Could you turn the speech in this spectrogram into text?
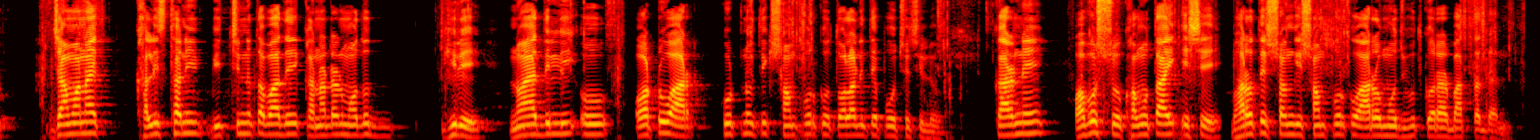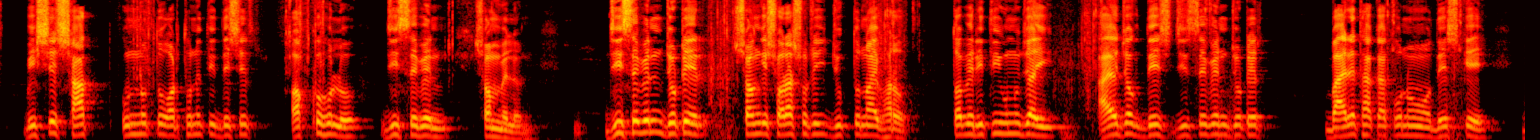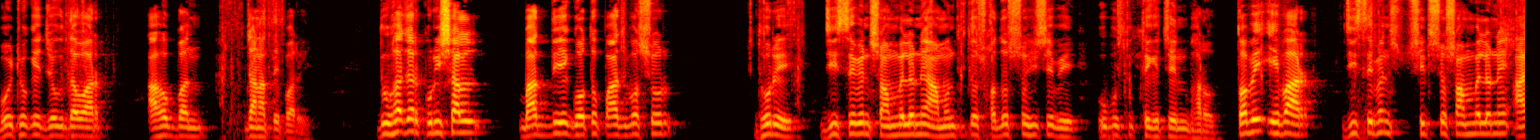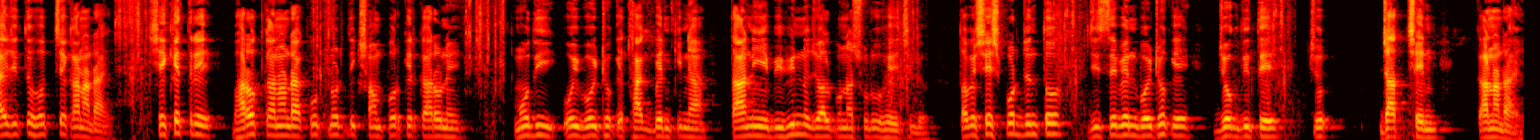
জামানায় খালিস্তানি বিচ্ছিন্নতাবাদে কানাডার মদত ঘিরে নয়াদিল্লি ও অটোয়ার কূটনৈতিক সম্পর্ক তলানিতে পৌঁছেছিল, কারণে অবশ্য ক্ষমতায় এসে ভারতের সঙ্গে সম্পর্ক আরও মজবুত করার বার্তা দেন। বিশ্বের সাত উন্নত অর্থনীতির দেশের অক্ষ হল জি সেভেন সম্মেলন। জি সেভেন জোটের সঙ্গে সরাসরি যুক্ত নয় ভারত, তবে রীতি অনুযায়ী আয়োজক দেশ জি সেভেন জোটের বাইরে থাকা কোনো দেশকে বৈঠকে যোগ দেওয়ার আহ্বান জানাতে পারে। দু হাজার কুড়ি সাল বাদ দিয়ে গত পাঁচ বছর ধরে জি সেভেন সম্মেলনে আমন্ত্রিত সদস্য হিসেবে উপস্থিত থেকেছেন ভারত। তবে এবার জি সেভেন শীর্ষ সম্মেলনে আয়োজিত হচ্ছে কানাডায়। সেক্ষেত্রে ভারত কানাডা কূটনৈতিক সম্পর্কের কারণে মোদি ওই বৈঠকে থাকবেন কিনা তা নিয়ে বিভিন্ন জল্পনা শুরু হয়েছিল। তবে শেষ পর্যন্ত জি সেভেন বৈঠকে যোগ দিতে যাচ্ছেন কানাডায়।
